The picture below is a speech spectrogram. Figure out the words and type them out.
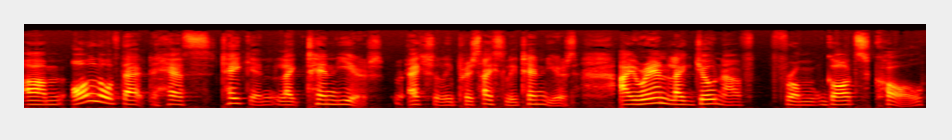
um, all of that has taken like 10 years, actually, precisely 10 years. I ran like Jonah from God's call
